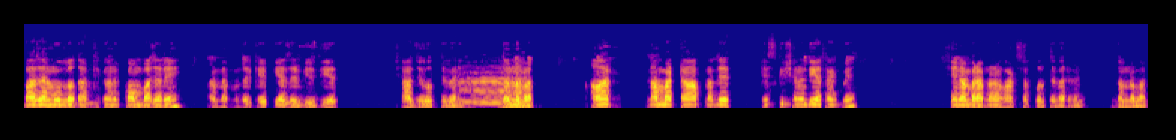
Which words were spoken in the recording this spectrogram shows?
বাজার মূল্য, তার থেকে অনেক কম বাজারে আমি আপনাদেরকে পেঁয়াজের বীজ দিয়ে সাহায্য করতে পারি। ধন্যবাদ। আমার নাম্বারটা আপনাদের ডিসক্রিপশনে দেওয়া থাকবে। সেই নাম্বার আপনারা হোয়াটসঅ্যাপ করতে পারবেন। ধন্যবাদ।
